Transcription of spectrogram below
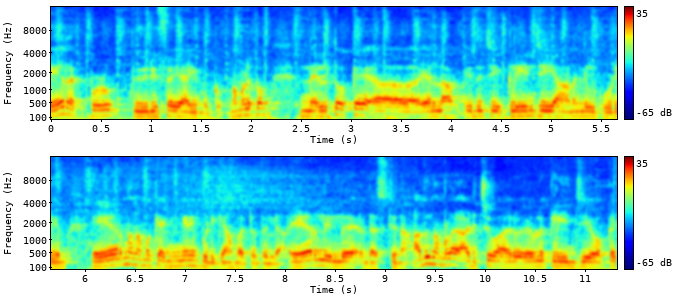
എയർ എപ്പോഴും പ്യൂരിഫൈ ആയി നിൽക്കും. നമ്മളിപ്പം നിലത്തൊക്കെ ആ, എല്ലാം ഇത് ക്ലീൻ ചെയ്യുകയാണെങ്കിൽ കൂടിയും എയറിനെ നമുക്ക് എങ്ങനെയും പിടിക്കാൻ പറ്റത്തില്ല. എയറിലില്ല ഡസ്റ്റിന് അത് നമ്മൾ അടിച്ചു വാരോ എവിടെ ക്ലീൻ ചെയ്യുകയോ ഒക്കെ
